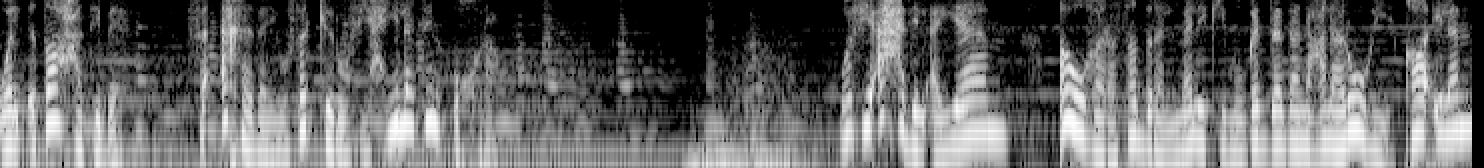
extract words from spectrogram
والإطاحة به. فأخذ يفكر في حيلة أخرى. وفي أحد الأيام أوغر صدر الملك مجددا على روحي قائلا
